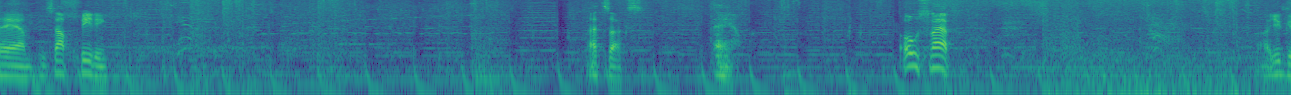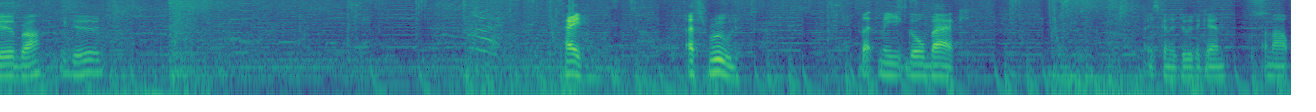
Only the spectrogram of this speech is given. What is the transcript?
Damn. He stopped feeding. That sucks. Damn. Oh, snap. Oh, you good, bro. You good. Hey. That's rude. Let me go back. He's gonna do it again. I'm out.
